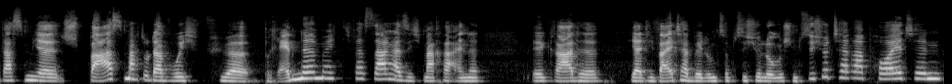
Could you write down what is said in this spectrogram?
was mir Spaß macht oder wo ich für brenne, möchte ich was sagen. Also ich mache eine äh, gerade ja die Weiterbildung zur psychologischen Psychotherapeutin,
